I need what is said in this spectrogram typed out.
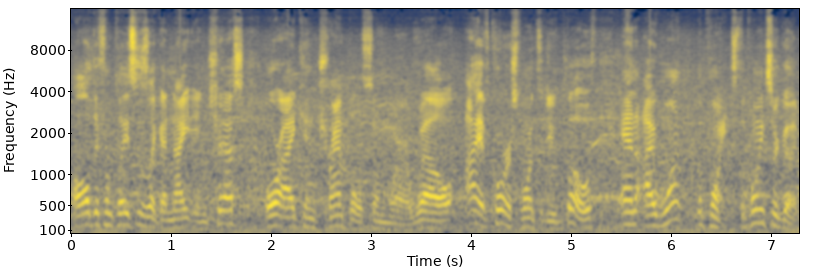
all different places like a knight in chess, or I can trample somewhere. Well, I of course want to do both, and I want the points. The points are good.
